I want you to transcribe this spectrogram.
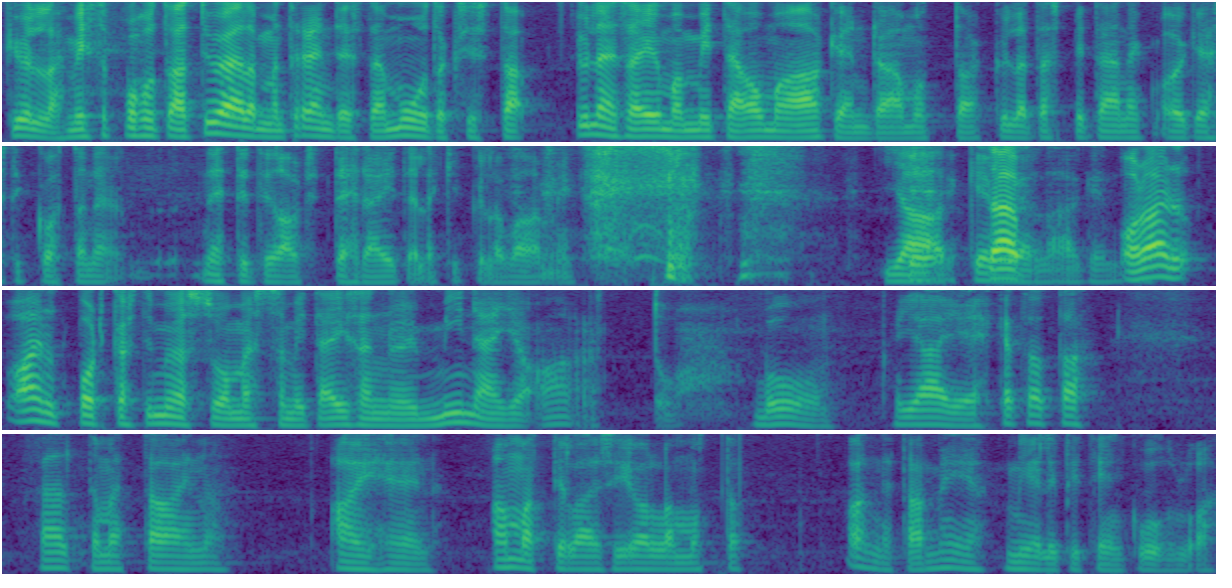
kyllä, missä puhutaan työelämän trendeistä ja muutoksista, yleensä ilman mitään omaa agendaa, mutta kyllä tässä pitää ne oikeasti kohta ne nettitilaukset tehdä itsellekin kyllä valmiiksi. Ja Ke- tämä on ainut, ainut podcasti myös Suomessa, mitä isännöi minä ja Arttu. Boom. Jäi ehkä tota, välttämättä aina aiheen ammattilaisia olla, mutta annetaan meidän mielipiteen kuulua.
